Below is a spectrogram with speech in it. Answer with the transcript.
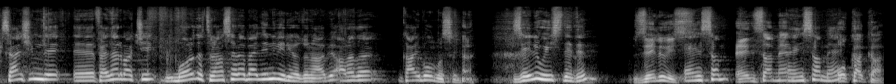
sen şimdi e, Fenerbahçe bu arada transfer haberlerini veriyordun abi. Arada kaybolmasın. Zeluis dedin. Zeluis, Ensam- Ensame, Ensame, Okaka.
